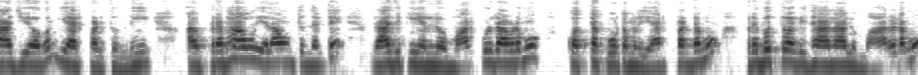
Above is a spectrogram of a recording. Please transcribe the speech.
రాజయోగం ఏర్పడుతుంది. ఆ ప్రభావం ఎలా ఉంటుందంటే రాజకీయంలో మార్పులు రావడము కొత్త కూటములు ఏర్పడము ప్రభుత్వ విధానాలు మారడము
